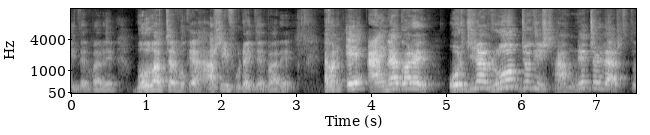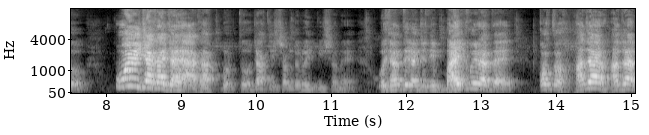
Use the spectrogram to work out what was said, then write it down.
দিতে পারে, বউ বাচ্চার মুখে হাসি ফুটাইতে পারে। এখন এই আয়নাগরের অরিজিনাল রূপ যদি সামনে চলে আসতো, ওই জায়গায় যায় আঘাত করতো জাতিসংঘের ওই মিশনে। ওইখান থেকে যদি বাই কইরা দেয়, কত হাজার হাজার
